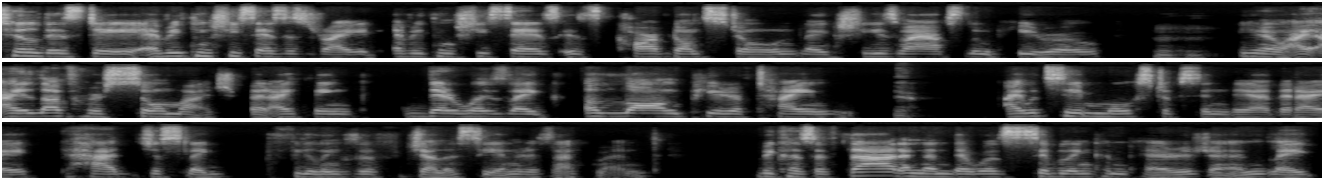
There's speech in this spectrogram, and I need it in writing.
till this day, everything she says is right. Everything she says is carved on stone. Like she's my absolute hero. Mm-hmm. You know, I, I love her so much, but I think there was like a long period of time. Yeah. I would say most of Scindia that I had just like feelings of jealousy and resentment because of that. And then there was sibling comparison. Like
